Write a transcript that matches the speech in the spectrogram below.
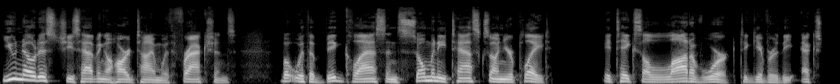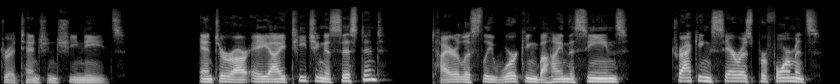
You noticed she's having a hard time with fractions, but with a big class and so many tasks on your plate, it takes a lot of work to give her the extra attention she needs. Enter our AI teaching assistant, tirelessly working behind the scenes, tracking Sarah's performance.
